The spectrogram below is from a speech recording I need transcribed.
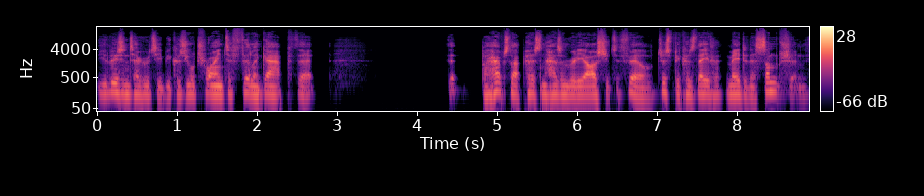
You lose integrity because you're trying to fill a gap that that perhaps that person hasn't really asked you to fill. Just because they've made an assumption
